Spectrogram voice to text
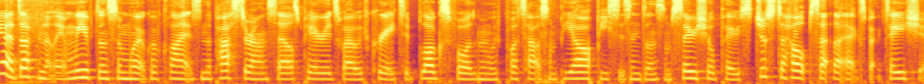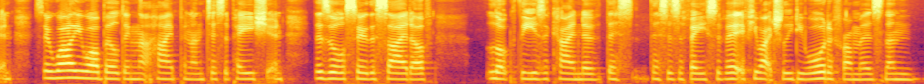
Yeah, definitely. And we've done some work with clients in the past around sales periods where we've created blogs for them and we've put out some PR pieces and done some social posts just to help set that expectation. So while you are building that hype and anticipation, there's also the side of look, these are kind of this. This is the face of it. If you actually do order from us, then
